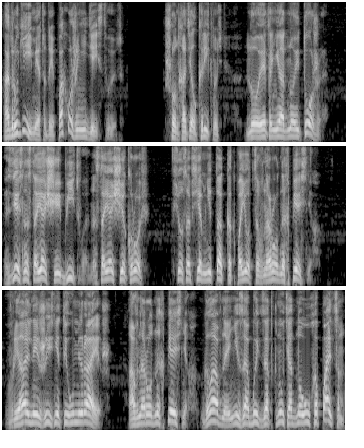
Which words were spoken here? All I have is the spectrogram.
А другие методы, похоже, не действуют». Шон хотел крикнуть, «Но это не одно и то же. Здесь настоящая битва, настоящая кровь. Все совсем не так, как поется в народных песнях. В реальной жизни ты умираешь, а в народных песнях главное не забыть заткнуть одно ухо пальцем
